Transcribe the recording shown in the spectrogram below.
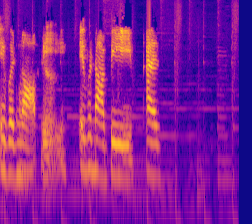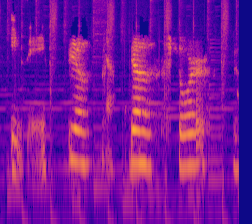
it would oh, not be, yeah. it would not be as easy. Yeah. Yeah. Yeah. Sure. Yeah.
